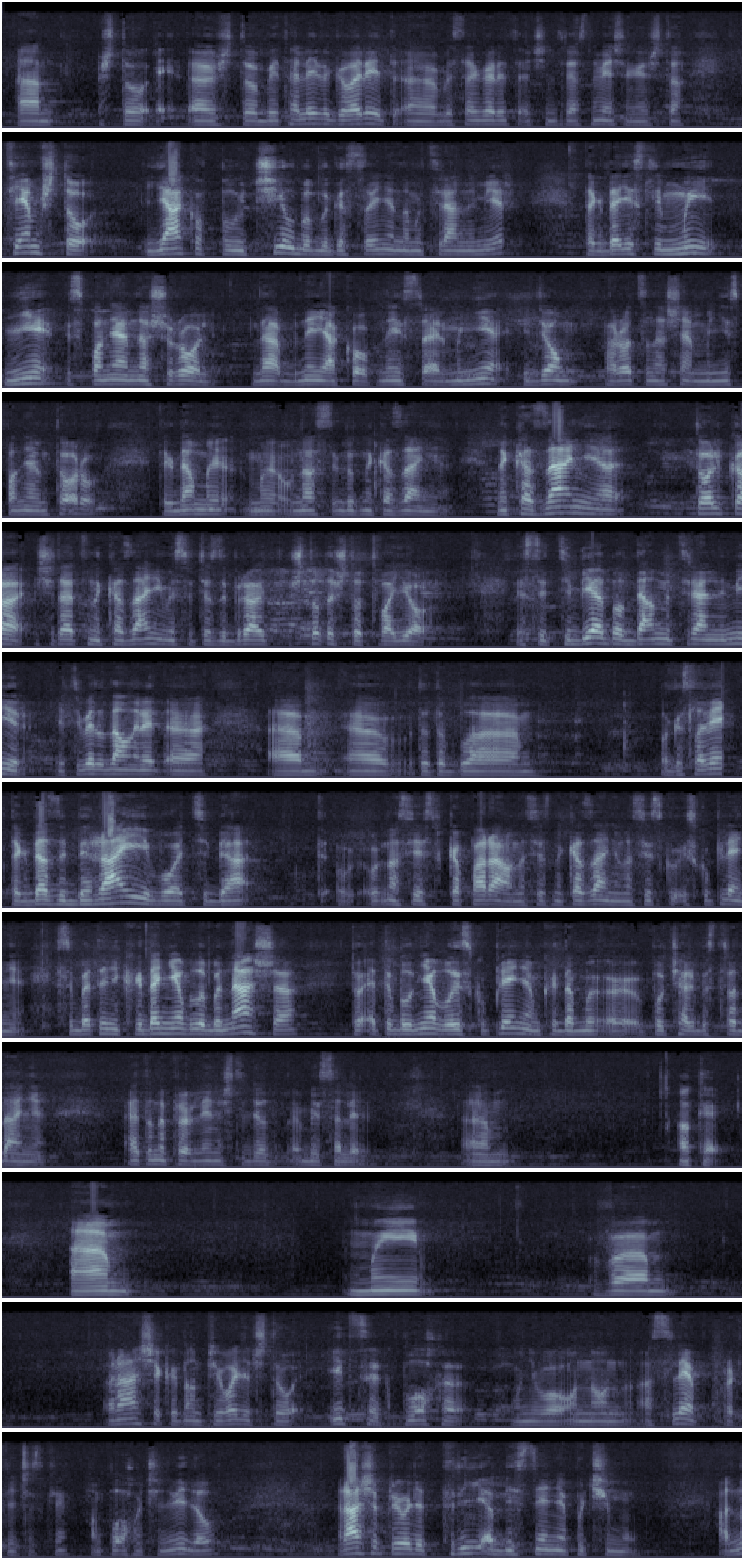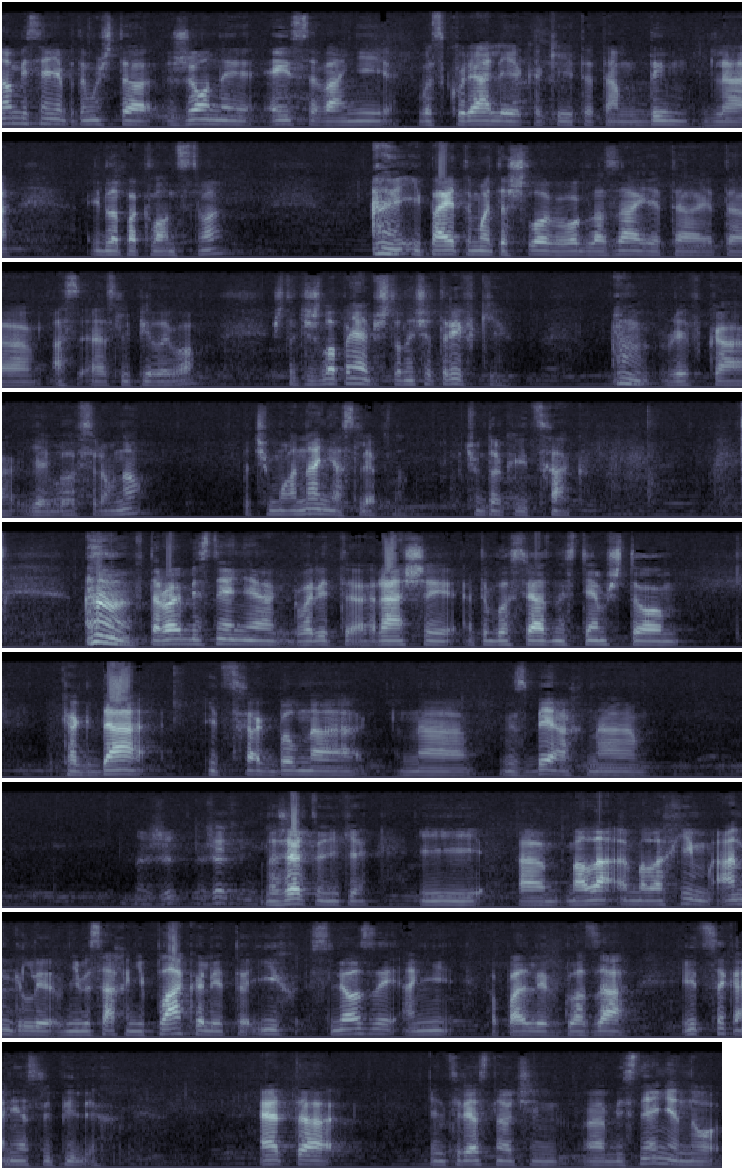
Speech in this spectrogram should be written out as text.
Эм, что, э, что Бейталеви говорит, э, Бейталеви говорит очень интересную вещь, он говорит, что тем, что Яков получил бы благословение на материальный мир, тогда если мы не исполняем нашу роль, да, Бне Яков, Бне Израиль, мы не идем бороться на Шем, мы не исполняем Тору, тогда мы, мы, у нас идут наказания. Наказание только считается наказанием, если у тебя забирают что-то, что твое. Если тебе был дан материальный мир, и тебе дал э, э, э, вот это благословение, тогда забирая его от тебя, у нас есть капара, у нас есть наказание, у нас есть искупление. Если бы это никогда не было бы наше, то это было, не было искуплением, когда мы э, получали бы страдания. Это направление, что идет Бесалей. Эм, окей. Um, okay. um, мы в Раньше, когда он приводит, что Ицек плохо, у него он, он ослеп практически, он плохо очень видел, Раша приводит три объяснения, почему. Одно объяснение, потому что жены Эйсова, они воскуряли какие-то там дым для идолопоклонства, и поэтому это шло в его глаза, и это, это ослепило его. Что тяжело понять, что насчет Ривки. Ривка, ей было все равно. Почему она не ослепла? Почему только Ицхак? Второе объяснение, говорит Раши, это было связано с тем, что когда Ицхак был на, на Мизбеах, на на, жертвеннике. на жертвеннике. И э, мала, Малахим, ангелы в небесах, они плакали, то их слезы, они попали в глаза Ицека, они ослепили их. Это интересное очень объяснение, но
